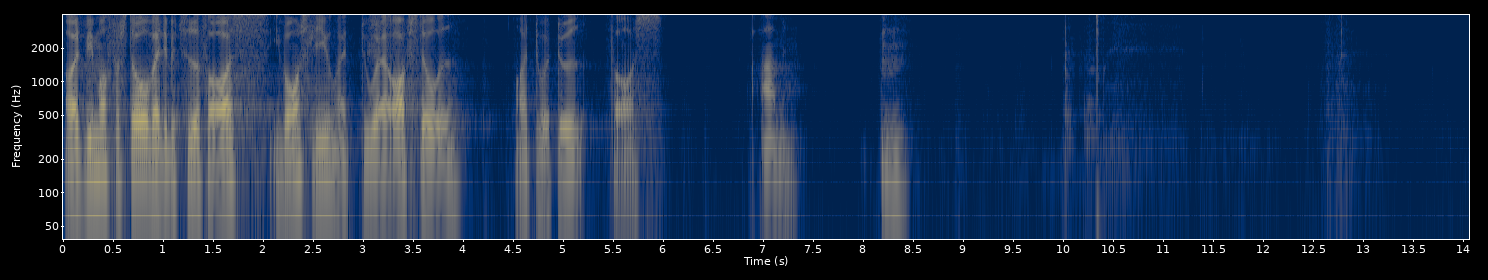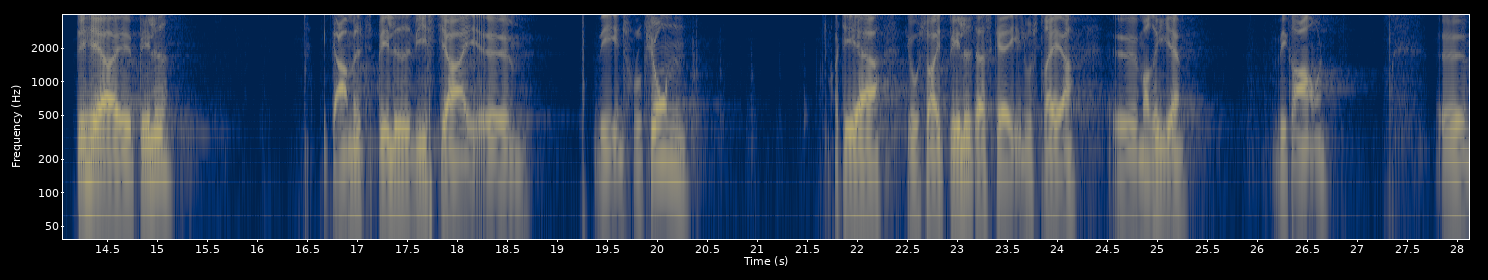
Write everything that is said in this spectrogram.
Og at vi må forstå, hvad det betyder for os i vores liv, at du er opstået, og at du er død for os. Amen. Det her øh, billede, et gammelt billede, viste jeg øh, ved introduktionen. Og det er jo så et billede, der skal illustrere øh, Maria ved graven. Øh,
